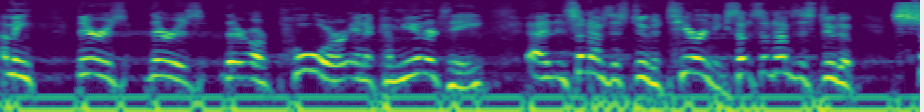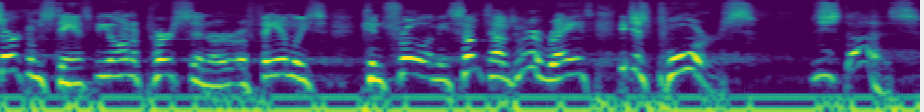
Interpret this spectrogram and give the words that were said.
I mean, there is there is there are poor in a community and sometimes it's due to tyranny. Sometimes it's due to circumstance beyond a person or a family's control. I mean sometimes when it rains it just pours. It just does.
